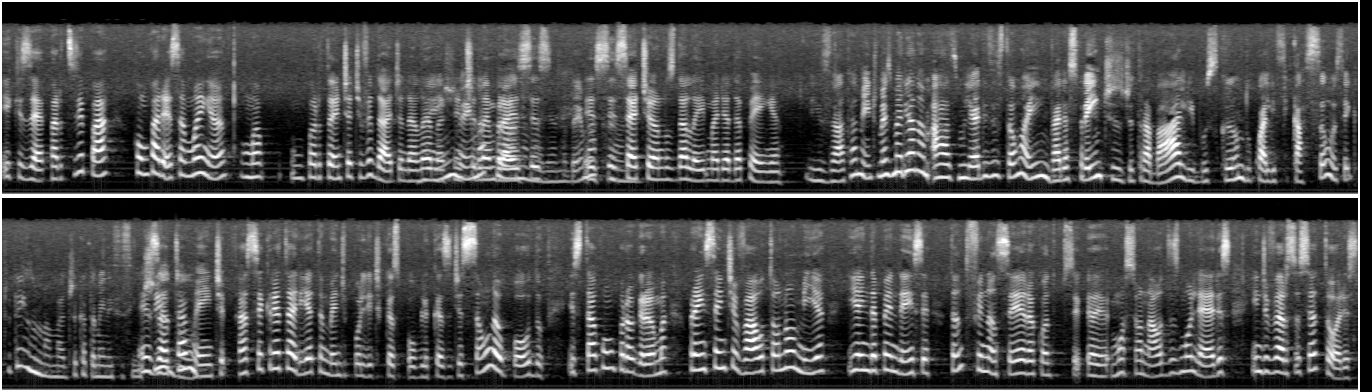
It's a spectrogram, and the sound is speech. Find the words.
e quiser participar, compareça amanhã, uma importante atividade, né, Helena? Bem, a gente lembrar esses, Mariana, esses sete anos da Lei Maria da Penha. Exatamente. Mas, Mariana, as mulheres estão aí em várias frentes de trabalho, buscando qualificação. Eu sei que tu tens uma, uma dica também nesse sentido. Exatamente. A Secretaria também de Políticas Públicas de São Leopoldo está com um programa para incentivar a autonomia e a independência, tanto financeira quanto eh, emocional, das mulheres em diversos setores.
